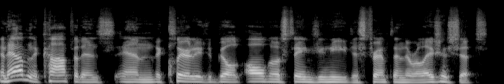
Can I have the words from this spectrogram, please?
and having the confidence and the clarity to build all those things you need to strengthen the relationships.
